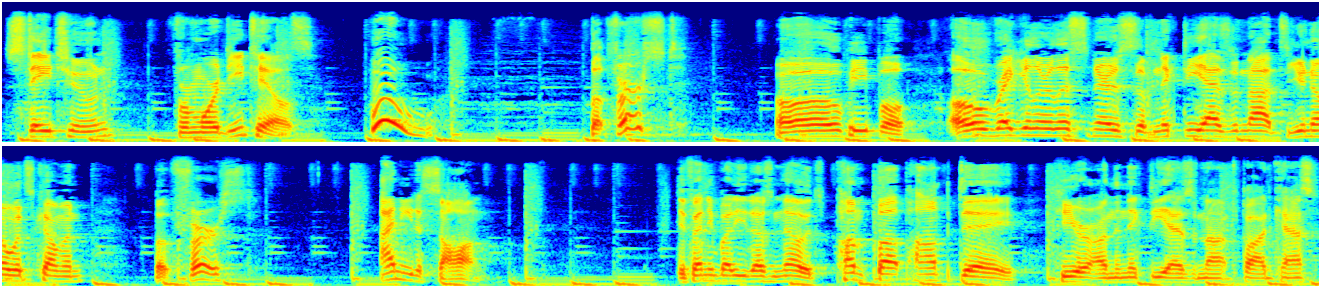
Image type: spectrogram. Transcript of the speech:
Stay tuned for more details. Woo! But first, oh, people, oh, regular listeners of Nick Diaz and Knots, you know what's coming. But first, I need a song. If anybody doesn't know, it's Pump Up Hump Day here on the Nick Diaz and Knots podcast,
